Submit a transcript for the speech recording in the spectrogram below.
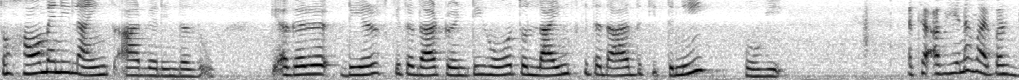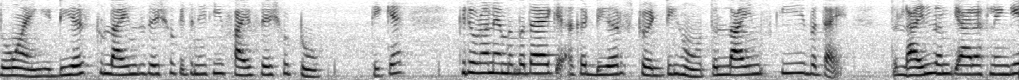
तो how many lions are there in the zoo कि अगर डियर्स की तादाद ट्वेंटी हो तो लाइन्स की तादाद कितनी होगी? अच्छा अब ये ना हमारे पास दो आएँगी। डियर्स टू लाइन्स रेशो कितनी थी? फाइव रेशो टू ठीक है? फिर उन्होंने हमें बताया कि अगर डियर्स ट्वेंटी हों तो लाइन्स की बताएँ। तो लाइंस हम क्या रख लेंगे?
